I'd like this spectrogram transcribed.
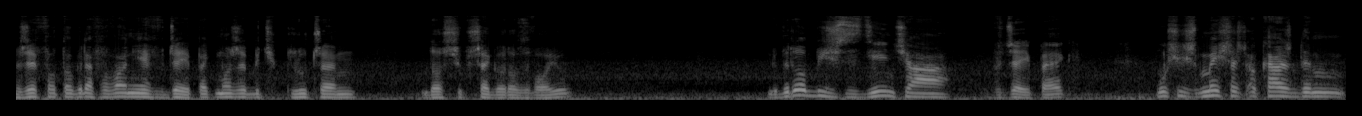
że fotografowanie w JPEG może być kluczem do szybszego rozwoju? Gdy robisz zdjęcia w JPEG, musisz myśleć o każdym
